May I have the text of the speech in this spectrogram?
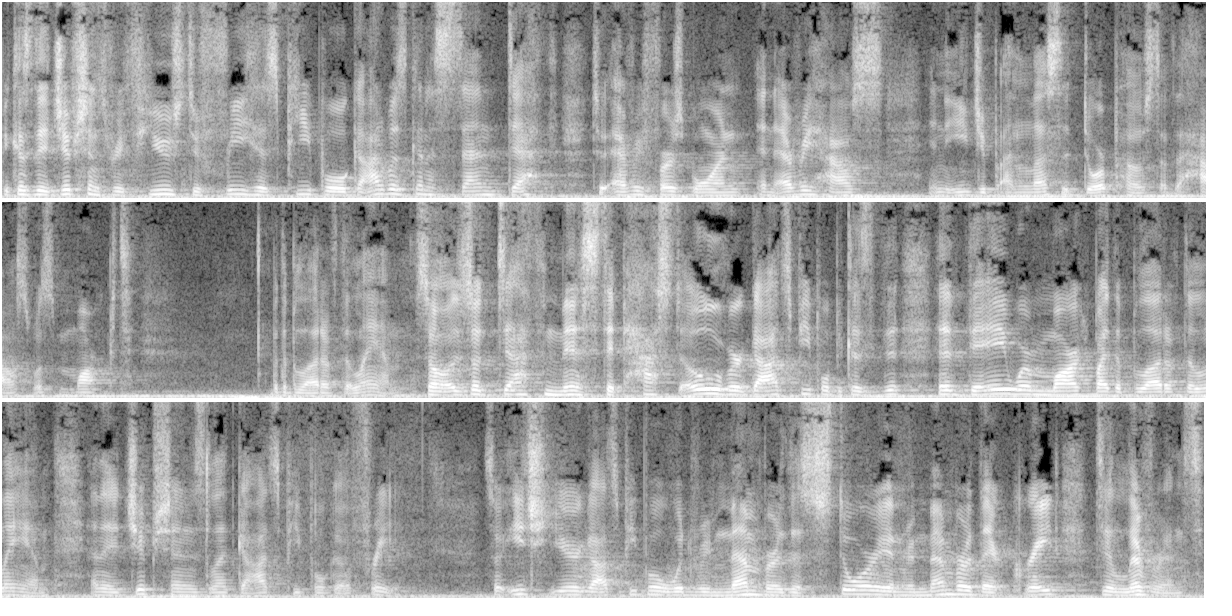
because the Egyptians refused to free his people, God was going to send death to every firstborn in every house in Egypt unless the doorpost of the house was marked with the blood of the lamb. So, so death missed, it passed over God's people because the, they were marked by the blood of the lamb, and the Egyptians let God's people go free. So each year, God's people would remember this story and remember their great deliverance.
